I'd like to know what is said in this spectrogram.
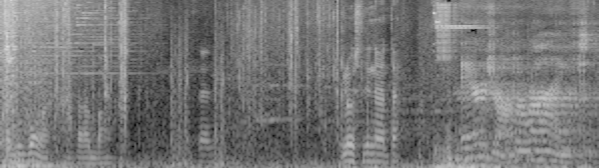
Kabubong ah, nakabang. Close din ata. Airdrop arrived.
